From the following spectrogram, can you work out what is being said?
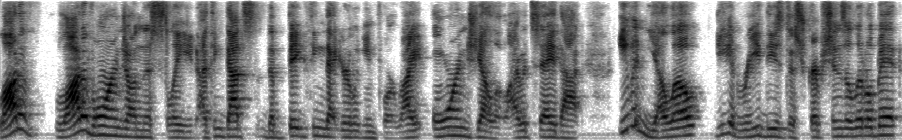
a lot of a lot of orange on this slate. I think that's the big thing that you're looking for, right? Orange, yellow. I would say that even yellow, you can read these descriptions a little bit.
